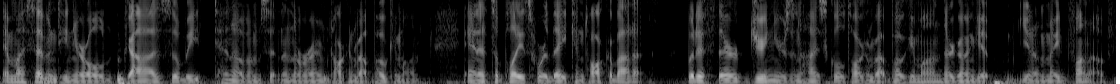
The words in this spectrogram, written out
And my seventeen year old guys, there'll be ten of them sitting in the room talking about Pokemon, and it's a place where they can talk about it. But if they're juniors in high school talking about Pokemon, they're going to get you know made fun of.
